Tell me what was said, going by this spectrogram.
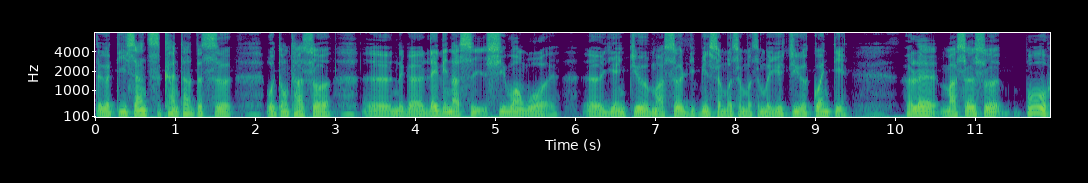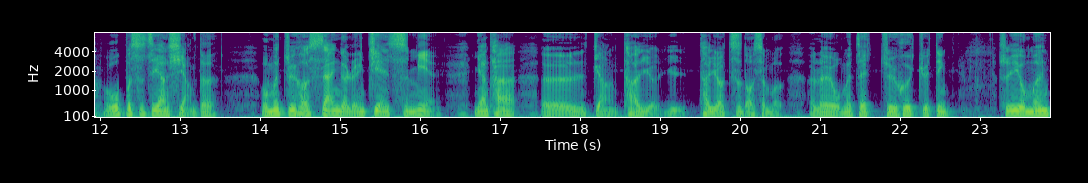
这个第三次看他的时候，我同他说：“呃，那个雷维纳斯希望我呃研究马赛里边什么什么什么有几个观点。”后来马赛说：“不，我不是这样想的。我们最好三个人见一次面，让他呃讲他有有他要知道什么。后来我们再最后决定，所以我们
